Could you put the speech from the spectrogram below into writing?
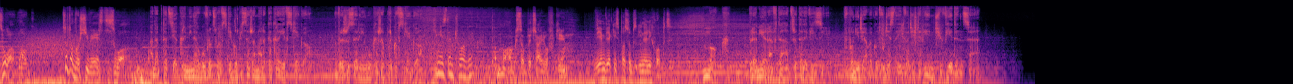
zło, Mok. Co to właściwie jest zło? Adaptacja kryminału wrocławskiego pisarza Marka Krajewskiego w reżyserii Łukasza Perkowskiego. Kim jest ten człowiek? To Mok z obyczajówki. Wiem, w jaki sposób zginęli chłopcy. Mok. Premiera w Teatrze Telewizji. W poniedziałek o 20.25 w Jedynce.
